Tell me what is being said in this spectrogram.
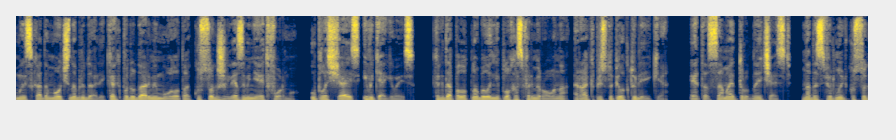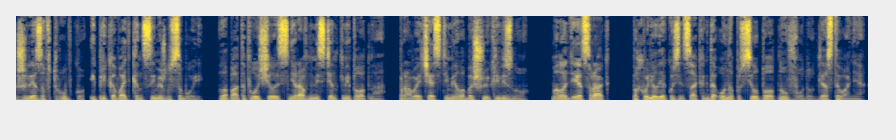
Мы с Хадом молча наблюдали, как под ударами молота кусок железа меняет форму, уплощаясь и вытягиваясь. Когда полотно было неплохо сформировано, Рак приступил к тулейке. Это самая трудная часть. Надо свернуть кусок железа в трубку и приковать концы между собой. Лопата получилась с неравными стенками полотна. Правая часть имела большую кривизну. «Молодец, рак!» — похвалил я кузнеца, когда он опустил полотно в воду для остывания.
